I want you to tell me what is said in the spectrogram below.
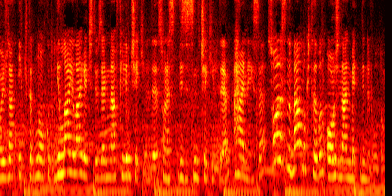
O yüzden ilk kitabını okudum. Yıllar yıllar geçti. Üzerinden film çekildi. Sonrası dizisini çekildi. Her neyse. Sonrasında ben bu kitabın orijinal metnini buldum.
